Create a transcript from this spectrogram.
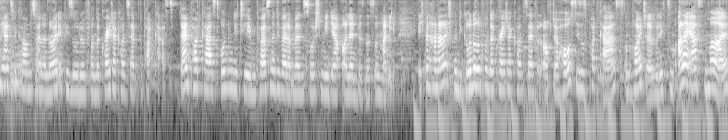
und herzlich willkommen zu einer neuen Episode von The Creator Concept, the Podcast. Dein Podcast rund um die Themen Personal Development, Social Media, Online Business und Money. Ich bin Hannah, ich bin die Gründerin von The Creator Concept und auch der Host dieses Podcasts. Und heute bin ich zum allerersten Mal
